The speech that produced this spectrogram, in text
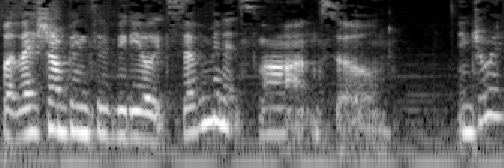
but let's jump into the video it's seven minutes long so enjoy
